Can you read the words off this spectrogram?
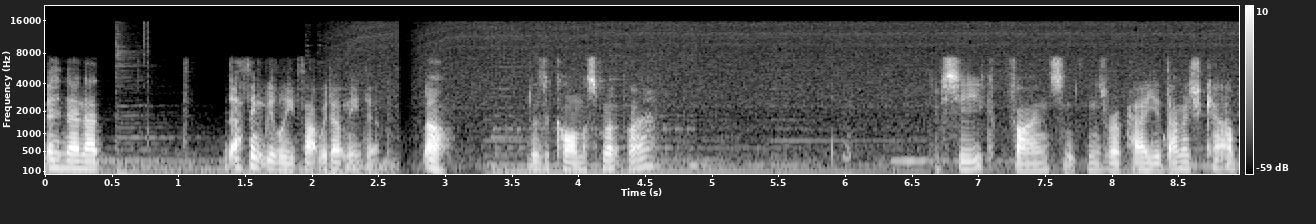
And then I, I think we leave that, we don't need it. Oh, there's a corner smoke there see you can find something to repair your damaged cab.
